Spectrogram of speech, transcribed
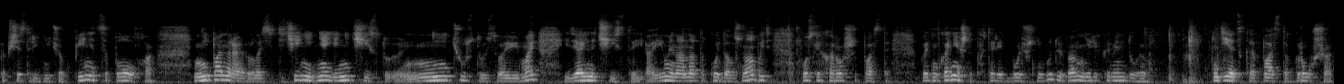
вообще среднячок, пенится плохо. Не понравилось. В течение дня я не, чистую, не чувствую свою эмаль идеально чистой. А именно она такой должна быть после хорошей пасты. Поэтому, конечно, повторять больше не буду и вам не рекомендую. Детская паста груша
